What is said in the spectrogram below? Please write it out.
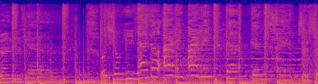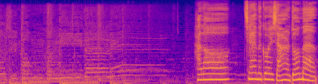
春天。我终于来到二零二零的跟前，伸手去碰碰你的脸。Hello，亲爱的各位小耳朵们，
